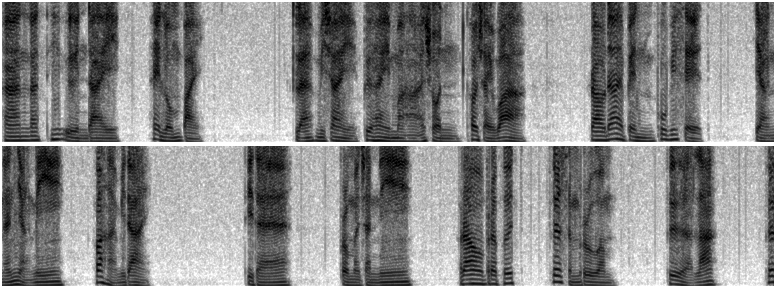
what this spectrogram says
คานลัทธิอื่นใดให้ล้มไป และมิใช่เพื่อให้มหาชนเข้าใจว่า เราได้เป็นผู้พิเศษ อย่างนั้นอย่างนี้ก็หาไม่ได้ ที่แท้ปรหมจรรย์นี้ เราประพฤติเพื่อสำรวม เพื่อละ เพื่อ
